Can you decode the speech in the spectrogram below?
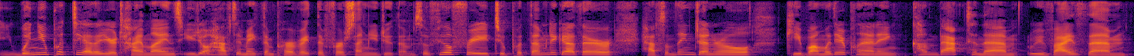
when you put together your timelines, you don't have to make them perfect the first time you do them. So feel free to put them together, have something general, keep on with your planning, come back to them, revise them,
